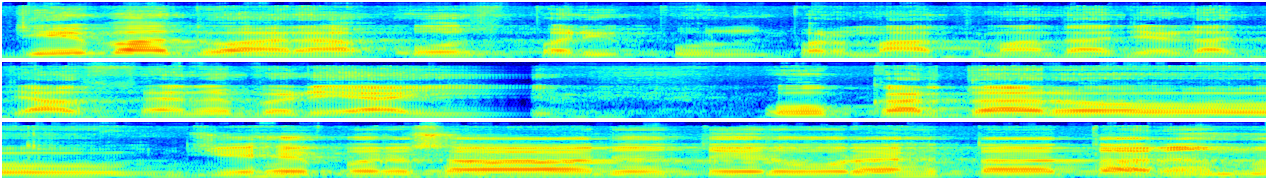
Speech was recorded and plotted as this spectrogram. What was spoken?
ਜੇਵਾ ਦੁਆਰਾ ਉਸ ਪਰਿਪੂਰਨ ਪਰਮਾਤਮਾ ਦਾ ਜਿਹੜਾ ਜਸ ਹੈ ਨਾ ਵਡਿਆਈ ਉਹ ਕਰਦਾ ਰਹੋ। ਜਿਹ ਪ੍ਰਸਾਦ ਤੇਰੋ ਰਹਤਾ ਧਰਮ।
